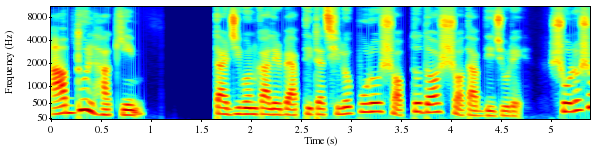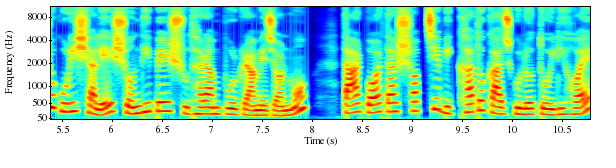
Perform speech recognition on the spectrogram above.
আব্দুল হাকিম। তার জীবনকালের ব্যাপ্তিটা ছিল পুরো সপ্তদশ শতাব্দী জুড়ে। ষোলোশো সালে সন্দীপের সুধারামপুর গ্রামে জন্ম, তারপর তার সবচেয়ে বিখ্যাত কাজগুলো তৈরি হয়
